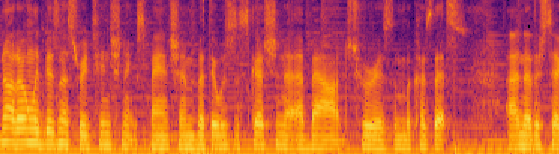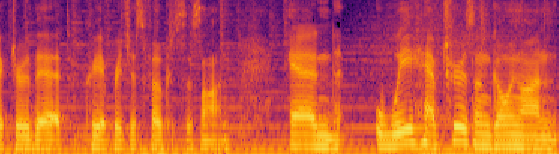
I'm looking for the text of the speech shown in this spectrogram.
not only business retention expansion, but there was discussion about tourism because that's another sector that Create Bridges focuses on. And we have tourism going on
